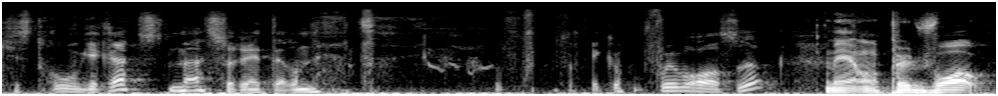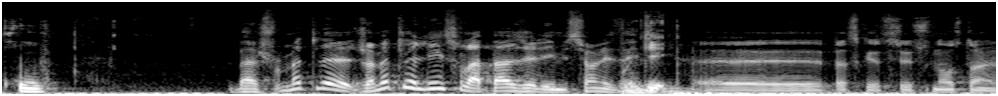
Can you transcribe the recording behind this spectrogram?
qui se trouve gratuitement sur Internet. fait que vous pouvez voir ça. Mais on peut le voir où? Ben, je vais mettre le, je vais mettre le lien sur la page de l'émission, les amis. Euh, parce que sinon, c'est un,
